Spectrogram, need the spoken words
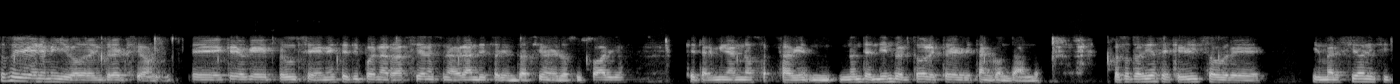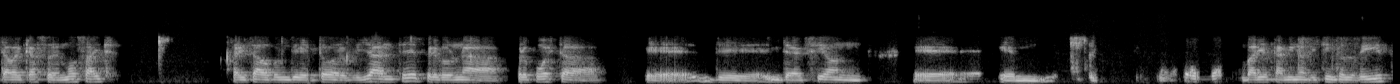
Yo soy enemigo de la interacción. Eh, creo que produce en este tipo de narraciones una gran desorientación de los usuarios que terminan no, no entendiendo del todo la historia que están contando. Los otros días escribí sobre inmersión y citaba el caso de Mosaic, realizado por un director brillante, pero con una propuesta eh, de interacción eh, en varios caminos distintos de seguir.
